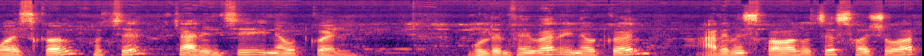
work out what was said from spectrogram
ভয়েস কল হচ্ছে চার inch in out coil golden fibre in out coil আর এম এস পাওয়ার হচ্ছে ছয়শো ওয়াট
